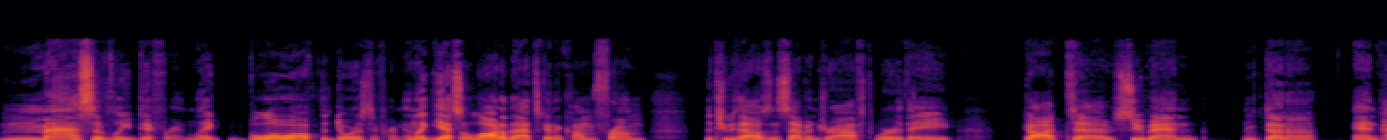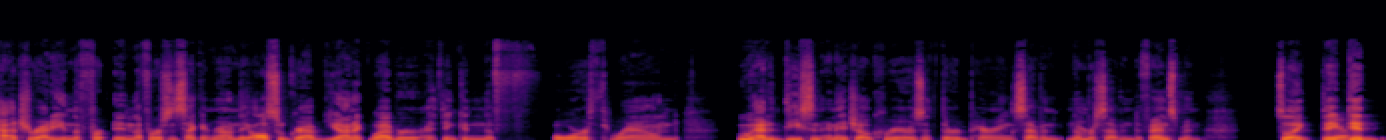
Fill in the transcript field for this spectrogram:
massively different, like blow off the doors different. And like, yes, a lot of that's going to come from the 2007 draft where they got uh, Subban, McDonagh, and Pacioretty in the fir- in the first and second round. They also grabbed Yannick Weber, I think, in the fourth round, who had a decent NHL career as a third pairing seven number seven defenseman. So like they Yeah. did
